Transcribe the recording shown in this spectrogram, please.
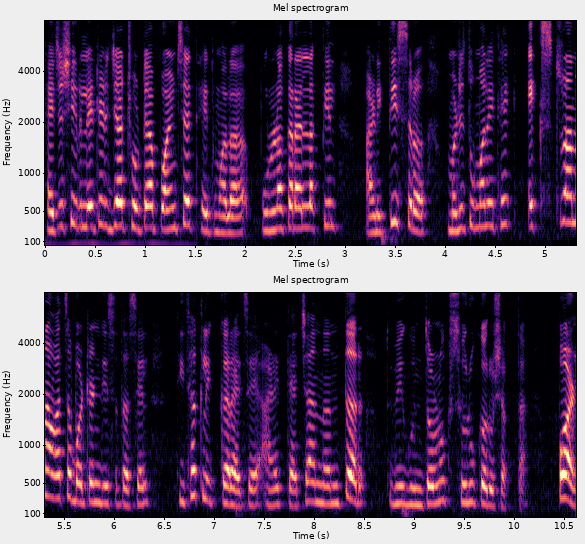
ह्याच्याशी रिलेटेड ज्या छोट्या पॉईंट्स आहेत हे तुम्हाला पूर्ण करायला लागतील. आणि तिसरं म्हणजे तुम्हाला इथे एक एक्स्ट्रा नावाचं बटन दिसत असेल तिथं क्लिक करायचं आहे आणि त्याच्यानंतर तुम्ही गुंतवणूक सुरू करू शकता. पण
